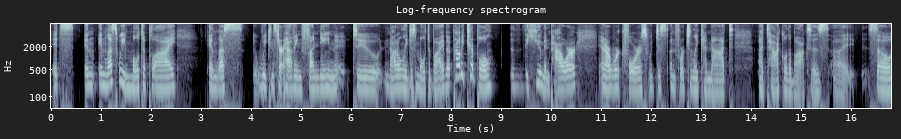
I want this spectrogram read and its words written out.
It's in, unless we multiply, unless we can start having funding to not only just multiply but probably triple the human power in our workforce. We just unfortunately cannot uh, tackle the boxes. Uh, so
